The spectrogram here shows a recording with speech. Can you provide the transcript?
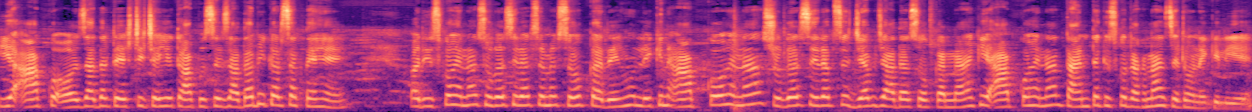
या आपको और ज़्यादा टेस्टी चाहिए तो आप उससे ज़्यादा भी कर सकते हैं। और इसको है ना शुगर सिरप से मैं सोख कर रही हूँ, लेकिन आपको है ना शुगर सिरप से जब ज़्यादा सोख करना है कि आपको है ना टाइम तक इसको रखना है सेट होने के लिए।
